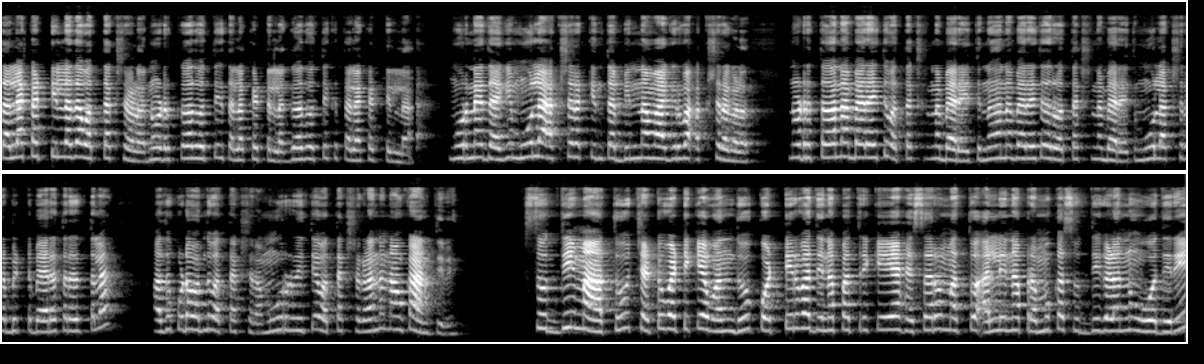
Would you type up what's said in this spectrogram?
ತಲೆಕಟ್ಟಿಲ್ಲದ ಒತ್ತಕ್ಷರಗಳು, ನೋಡ್ರಿ ಕದ್ ಒತ್ತಿಗೆ ತಲೆಕಟ್ಟಿಲ್ಲ ಗದ್ ಒತ್ತಿಗೆ ತಲೆಕಟ್ಟಿಲ್ಲ ಮೂರನೇದಾಗಿ ಮೂಲ ಅಕ್ಷರಕ್ಕಿಂತ ಭಿನ್ನವಾಗಿರುವ ಅಕ್ಷರಗಳು. ನೋಡ್ರಿ ತನ ಬೇರೆ ಐತಿ, ಒತ್ತಕ್ಷರನ ಬೇರೆ ಐತಿ ನನ ಬೇರೆ ಐತಿ, ಅದ್ರ ಒತ್ತಕ್ಷರನ ಬೇರೆ ಐತಿ. ಮೂಲ ಅಕ್ಷರ ಬಿಟ್ಟು ಬೇರೆ ಥರ ಇರ್ತಲ್ಲ ಅದು ಕೂಡ ಒಂದು ಒತ್ತಕ್ಷರ. ಮೂರು ರೀತಿಯ ಒತ್ತಕ್ಷರಗಳನ್ನು ನಾವು ಕಾಣ್ತೀವಿ. ಸುದ್ದಿ ಮಾತು ಚಟುವಟಿಕೆ ಒಂದು ಕೊಟ್ಟಿರುವ ದಿನಪತ್ರಿಕೆಯ ಹೆಸರು ಮತ್ತು ಅಲ್ಲಿನ ಪ್ರಮುಖ ಸುದ್ದಿಗಳನ್ನು ಓದಿರಿ.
